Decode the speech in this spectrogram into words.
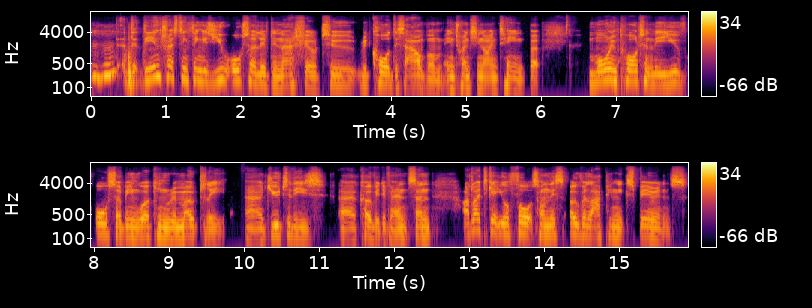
mm-hmm. th- the interesting thing is, you also lived in Nashville to record this album in 2019. But more importantly, you've also been working remotely uh, due to these uh, COVID events. And I'd like to get your thoughts on this overlapping experience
